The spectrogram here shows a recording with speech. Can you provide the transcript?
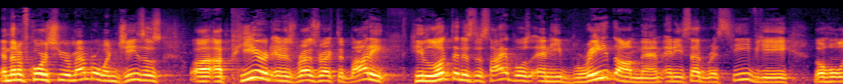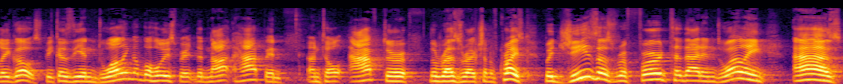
And then, of course, you remember when Jesus uh, appeared in his resurrected body, he looked at his disciples and he breathed on them and he said, Receive ye the Holy Ghost. Because the indwelling of the Holy Spirit did not happen until after the resurrection of Christ. But Jesus referred to that indwelling as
